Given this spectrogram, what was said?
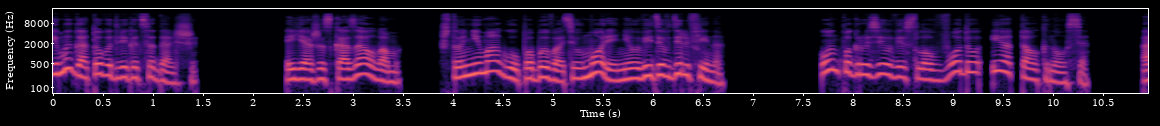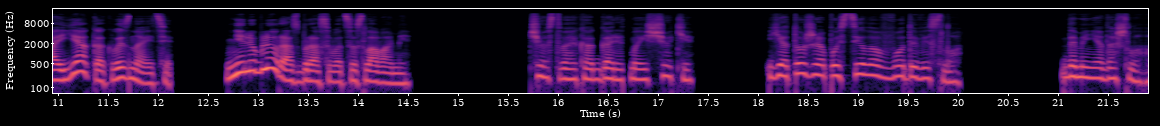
и мы готовы двигаться дальше. «Я же сказал вам, что не могу побывать в море, не увидев дельфина». Он погрузил весло в воду и оттолкнулся. А я, как вы знаете, не люблю разбрасываться словами. Чувствуя, как горят мои щеки, я тоже опустила в воду весло. До меня дошло.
